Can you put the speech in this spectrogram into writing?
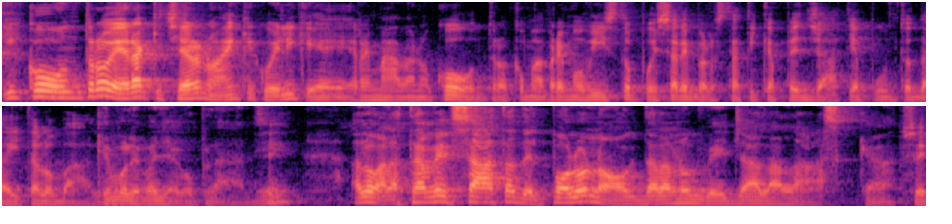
Il contro era che c'erano anche quelli che remavano contro, come avremmo visto, poi sarebbero stati cappeggiati appunto da Italo Balbo. Che voleva gli aeroplani. Sì. Allora, la traversata del Polo Nord dalla Norvegia all'Alaska. Sì.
